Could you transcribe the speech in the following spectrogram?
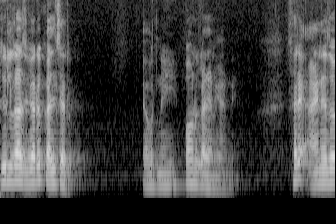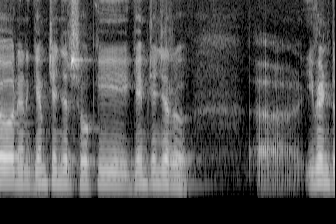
దిల్రాజు గారు కలిశారు. ఎవరిని? పవన్ కళ్యాణ్ గారిని. సరే ఆయన ఏదో నేను గేమ్ చేంజర్ షోకి game changer event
